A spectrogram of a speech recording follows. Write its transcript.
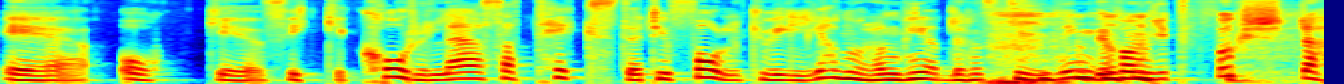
Eh, och eh, fick korrläsa texter till Folkviljan, vår medlemstidning. Det var mitt första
